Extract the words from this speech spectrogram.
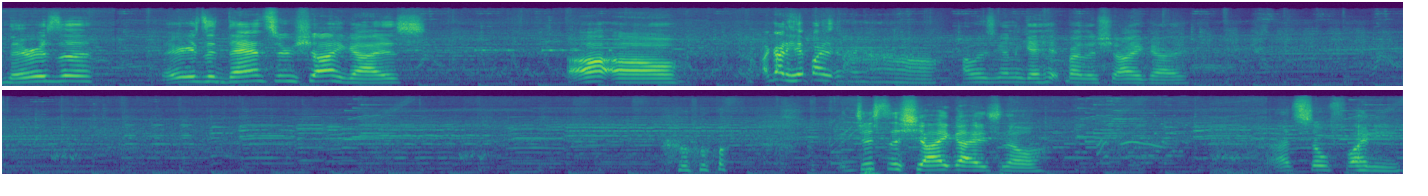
There is a, there is a dancer shy, guys. Uh-oh. I got hit by, uh, I was gonna get hit by the shy guy. Just the shy guys though. That's so funny.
